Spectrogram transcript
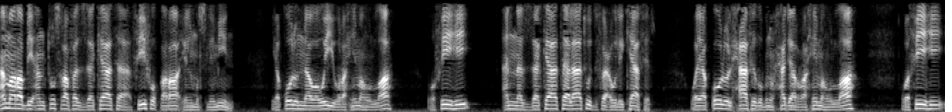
أمر بأن تصرف الزكاة في فقراء المسلمين. يقول النووي رحمه الله وفيه أن الزكاة لا تدفع لكافر ويقول الحافظ ابن حجر رحمه الله وفيه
